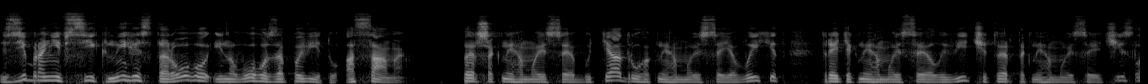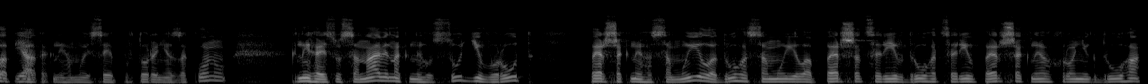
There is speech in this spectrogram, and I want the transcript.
зібрані всі книги Старого і Нового заповіту, а саме Перша книга Моїсея буття, друга книга Моїсея Вихід, третя книга Моїсея Левіт, четверта книга Моїсея числа, п'ята книга Моїсея повторення закону, книга Ісуса Навіна, книгу суддів, Рут, перша книга Самуїла, друга Самуїла, перша царів, друга царів, перша книга Хронік, друга,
